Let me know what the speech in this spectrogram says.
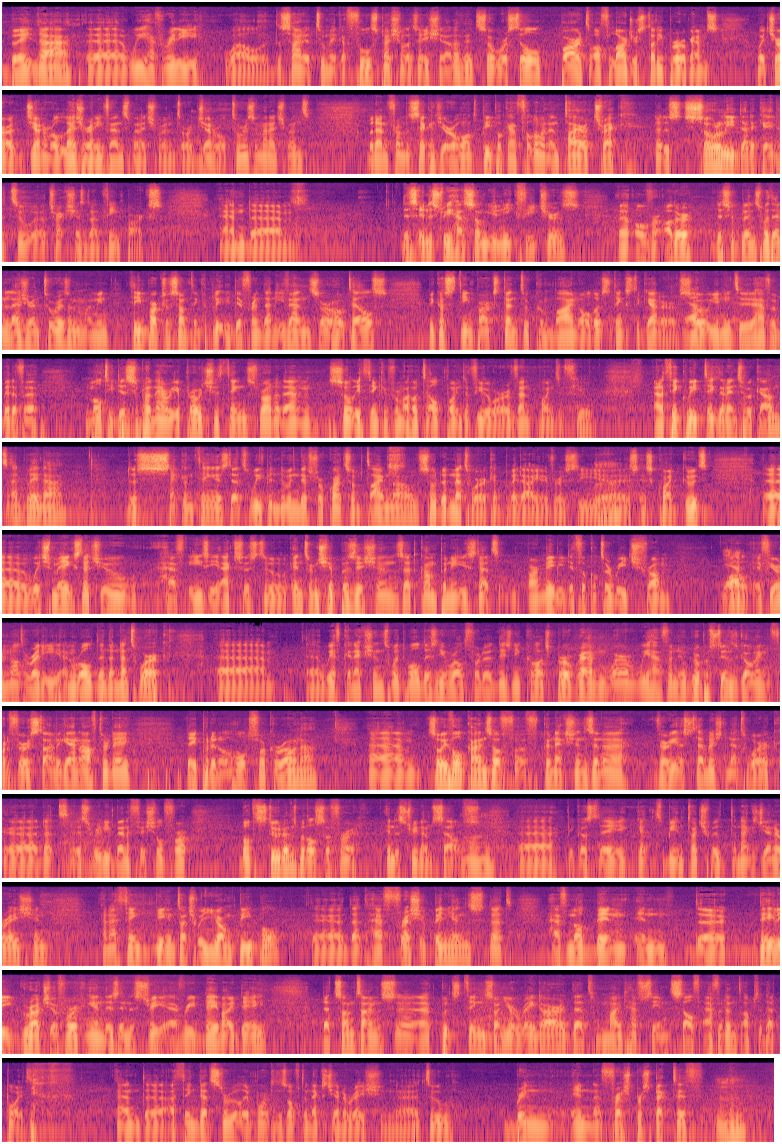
Breda, we have really well decided to make a full specialization out of it. So we're still part of larger study programs, which are general leisure and events management or general tourism management. But then from the second year on, people can follow an entire track that is solely dedicated to attractions and theme parks. And um, this industry has some unique features uh, over other disciplines within leisure and tourism. I mean, theme parks are something completely different than events or hotels because theme parks tend to combine all those things together. So you need to have a bit of a multidisciplinary approach to things rather than solely thinking from a hotel point of view or event point of view. And I think we take that into account at Breda. The second thing is that we've been doing this for quite some time now, so the network at Breda University uh, is, is quite good, uh, which makes that you have easy access to internship positions at companies that are maybe difficult to reach from, Yeah. well, if you're not already enrolled in the network. Um, uh, we have connections with Walt Disney World for the Disney College program, where we have a new group of students going for the first time again after they they put it on hold for Corona. Um, so we have all kinds of, of connections in a very established network uh, that is really beneficial for both students but also for industry themselves uh, because they get to be in touch with the next generation. And I think being in touch with young people uh, that have fresh opinions, that have not been in the daily grudge of working in this industry every day by day, that sometimes uh, puts things on your radar that might have seemed self evident up to that point. and uh, I think that's the real importance of the next generation uh, to bring in a fresh perspective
